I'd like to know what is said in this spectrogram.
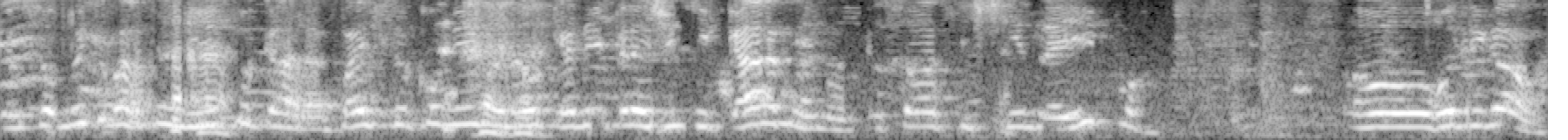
Eu sou muito mais bonito, cara. Faz isso comigo, não. Quer me prejudicar, meu irmão? Eu só assistindo aí, pô. Ô, Rodrigão,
